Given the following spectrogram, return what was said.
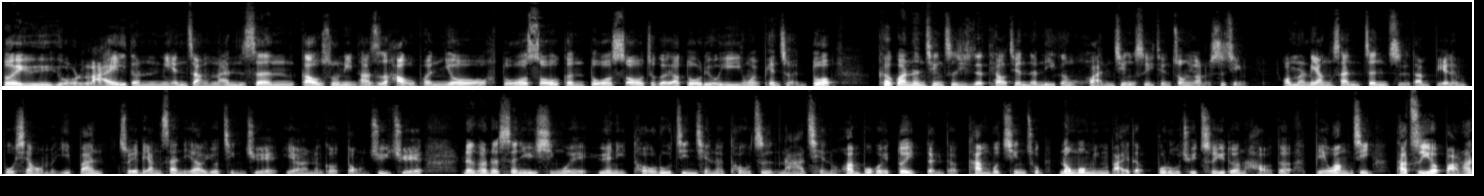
对于有来的年长男生，告诉你他是好朋友，多熟跟多熟，这个要多留意，因为骗子很多。客观认清自己的条件、能力跟环境是一件重要的事情。我们良善正直，但别人不像我们一般，所以良善也要有警觉，也要能够懂拒绝。任何的生育行为，约你投入金钱的投资，拿钱换不回对等的，看不清楚、弄不明白的，不如去吃一顿好的。别忘记，他只有把它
